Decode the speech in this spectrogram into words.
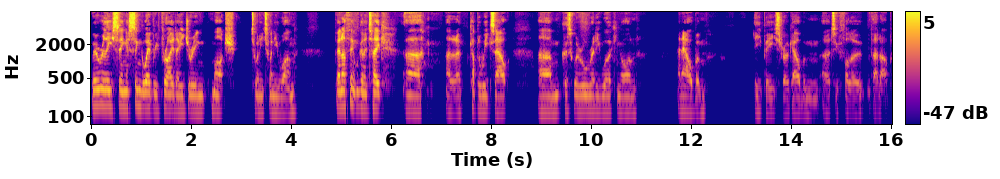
We're releasing a single every Friday during March 2021. Then I think we're going to take, uh, I don't know, a couple of weeks out because um, we're already working on an album, EP stroke album uh, to follow that up.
